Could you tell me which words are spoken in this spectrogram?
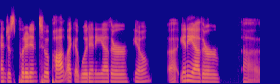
and just put it into a pot like I would any other, you know, uh, any other uh,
